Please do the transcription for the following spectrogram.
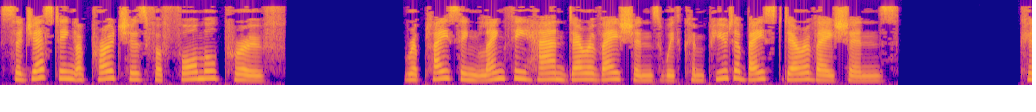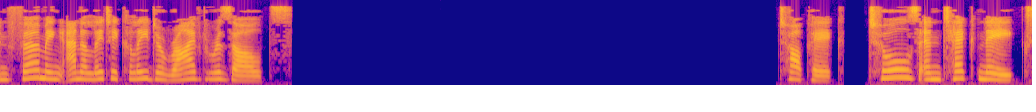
Suggesting approaches for formal proof replacing lengthy hand derivations with computer-based derivations. Confirming analytically derived results. Topic: Tools and techniques.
